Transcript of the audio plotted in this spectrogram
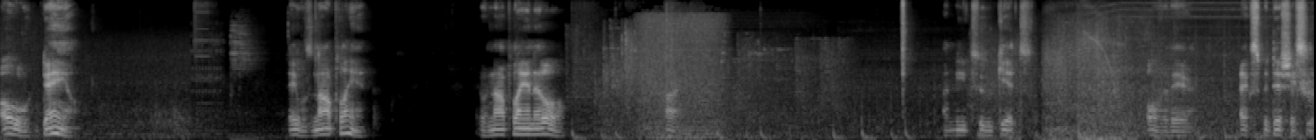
oh, damn. They was not playing. They were not playing at all. Alright. I need to get over there expeditiously.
